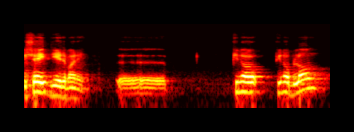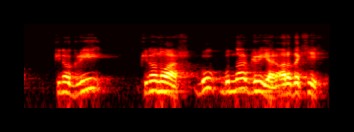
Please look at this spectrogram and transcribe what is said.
hani şey diyelim hani e, Pinot, Pinot Blanc, Pinot Gris, Pinot Noir. Bu bunlar gri yani aradaki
